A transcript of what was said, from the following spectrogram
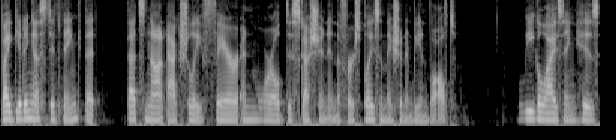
by getting us to think that that's not actually fair and moral discussion in the first place and they shouldn't be involved. Legalizing his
